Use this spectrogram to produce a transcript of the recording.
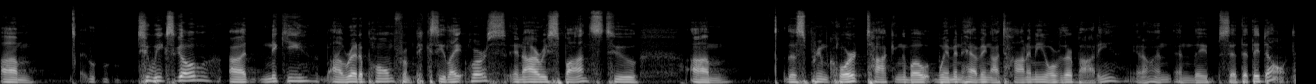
Um, two weeks ago, uh, Nikki uh, read a poem from Pixie Lighthorse in our response to um, the Supreme Court talking about women having autonomy over their body, you know, and, and they said that they don't.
